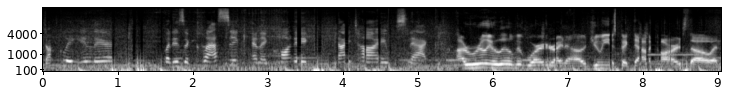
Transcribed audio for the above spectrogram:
duckling in there. But it's a classic and iconic nighttime snack. I'm really a little bit worried right now. Jumi has picked out ours though, and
